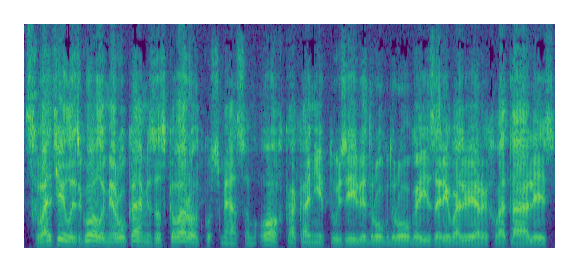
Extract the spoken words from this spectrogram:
Схватилась голыми руками за сковородку с мясом. Ох, как они тузили друг друга и за револьверы хватались.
